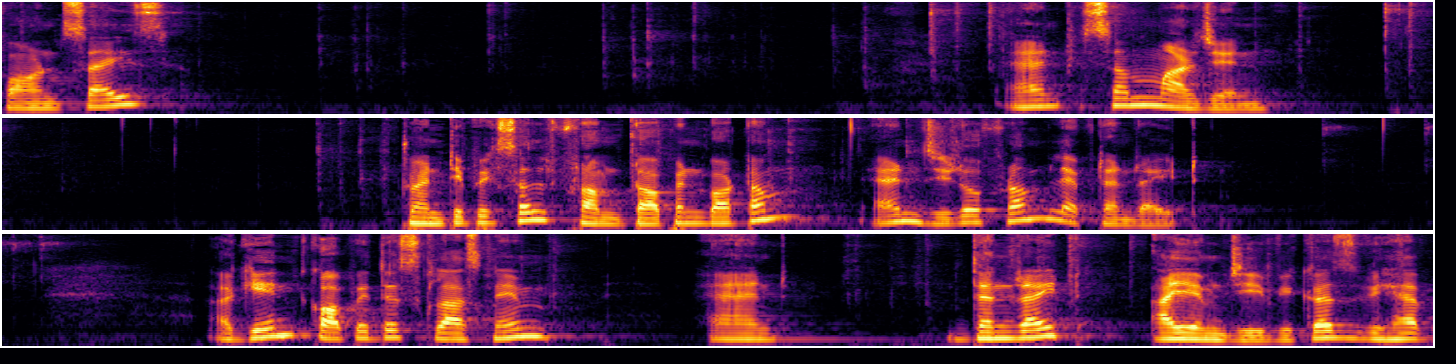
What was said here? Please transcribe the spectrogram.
font size and some margin. 20 pixel from top and bottom and 0 from left and right. again copy this class name and then write img because we have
